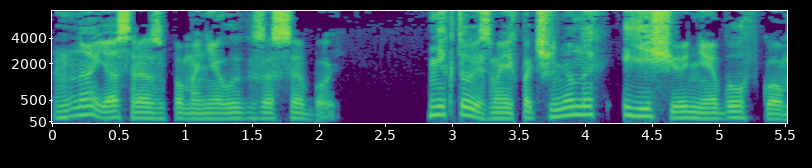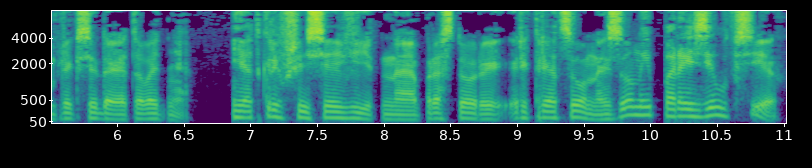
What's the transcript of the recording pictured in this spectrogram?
но я сразу поманил их за собой. Никто из моих подчиненных еще не был в комплексе до этого дня и открывшийся вид на просторы рекреационной зоны поразил всех.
